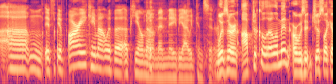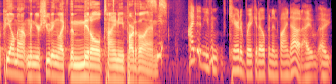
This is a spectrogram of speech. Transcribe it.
Um, if if Arri came out with a, a PL mount, then maybe I would consider. Was there an optical element, or was it just like a PL mount, and then you're shooting like the middle tiny part of the lens? See, I didn't even care to break it open and find out. I I,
